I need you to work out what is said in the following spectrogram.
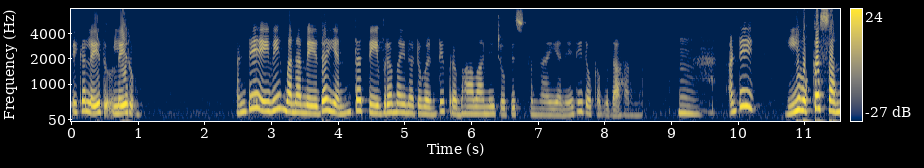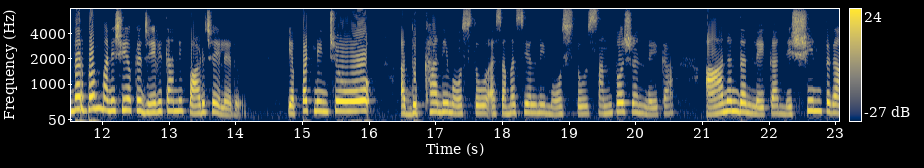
ఇక లేదు లేరు అంటే ఇవి మన మీద ఎంత తీవ్రమైనటువంటి ప్రభావాన్ని చూపిస్తున్నాయి అనేది ఇది ఒక ఉదాహరణ. అంటే ఈ ఒక్క సందర్భం మనిషి యొక్క జీవితాన్ని పాడు చేయలేదు. ఎప్పటి నుంచో ఆ దుఃఖాన్ని మోస్తూ ఆ సమస్యల్ని మోస్తూ సంతోషం లేక ఆనందం లేక నిశ్చింతగా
